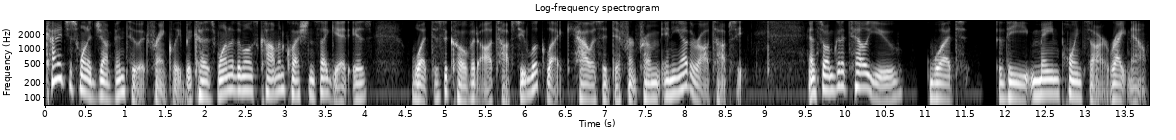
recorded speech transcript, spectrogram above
kind of just want to jump into it, frankly, because one of the most common questions I get is what does a COVID autopsy look like? How is it different from any other autopsy? And so I'm going to tell you what the main points are right now.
